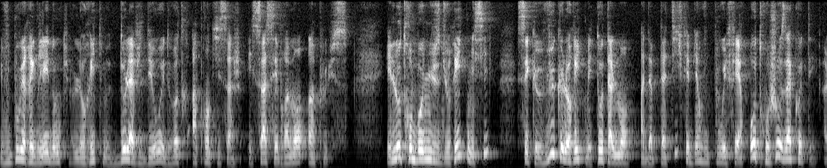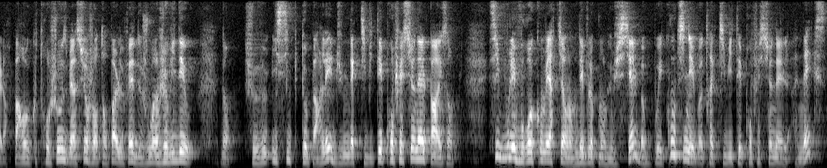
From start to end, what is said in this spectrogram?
Et vous pouvez régler donc le rythme de la vidéo et de votre apprentissage. Et ça, c'est vraiment un plus. Et l'autre bonus du rythme ici, c'est que vu que le rythme est totalement adaptatif, eh bien vous pouvez faire autre chose à côté. Alors par autre chose, bien sûr, j'entends pas le fait de jouer un jeu vidéo. Non, je veux ici plutôt parler d'une activité professionnelle par exemple. Si vous voulez vous reconvertir dans le développement logiciel, bah, vous pouvez continuer votre activité professionnelle annexe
